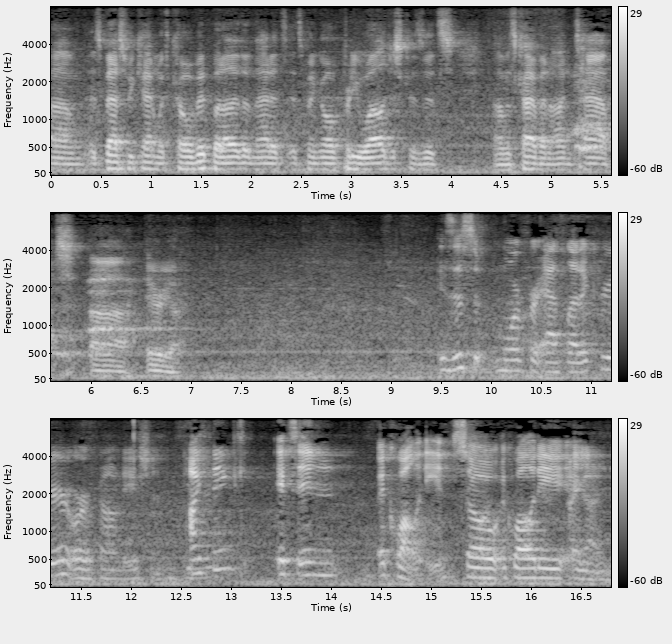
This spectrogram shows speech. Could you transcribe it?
um, as best we can with covid but other than that it's, it's been going pretty well just because it's um, it's kind of an untapped uh, area is this more for athletic career or foundation? I think it's in equality. So equality in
